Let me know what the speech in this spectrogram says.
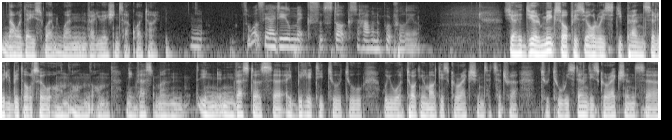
nowadays when, when valuations are quite high yeah. So, what's the ideal mix of stocks to have in a portfolio? The ideal mix obviously always depends a little bit also on on, on investment in investors' uh, ability to to we were talking about these corrections etc. to to withstand these corrections. Uh,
